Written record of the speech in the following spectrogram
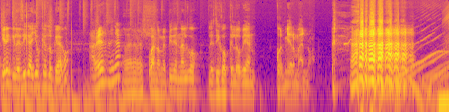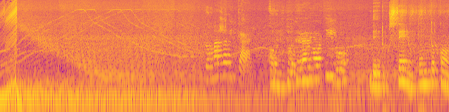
¿Quieren que les diga yo qué es lo que hago? A ver, venga. A ver, a ver. Cuando me piden algo, les digo que lo vean con mi hermano. Lo más radical. Con el toque radioactivo de tuxeno.com.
